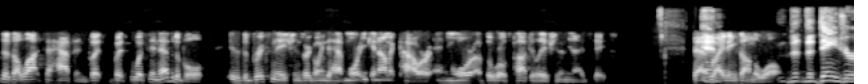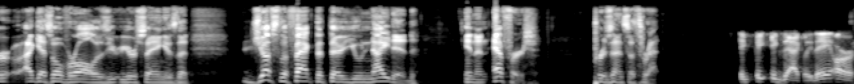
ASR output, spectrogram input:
there's a lot to happen, but but what's inevitable is the BRICS nations are going to have more economic power and more of the world's population in the United States. That and writing's on the wall. The, the danger, I guess, overall, is you're saying, is that just the fact that they're united in an effort presents a threat. Exactly. They are.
